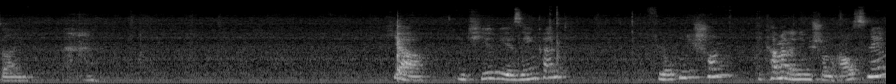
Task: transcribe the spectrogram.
sein. Ja, und hier, wie ihr sehen könnt, floaten die schon. Die kann man dann nämlich schon rausnehmen,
